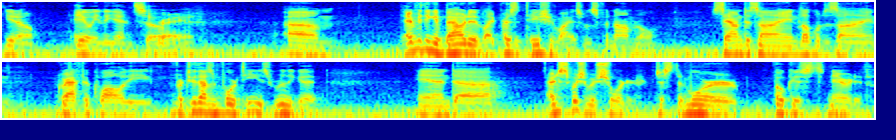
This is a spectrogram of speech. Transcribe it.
you know alien again. So Right. um, everything about it, like presentation wise, was phenomenal. Sound design, level design, graphic quality for 2014 is really good. And uh, I just wish it was shorter, just a more focused narrative.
